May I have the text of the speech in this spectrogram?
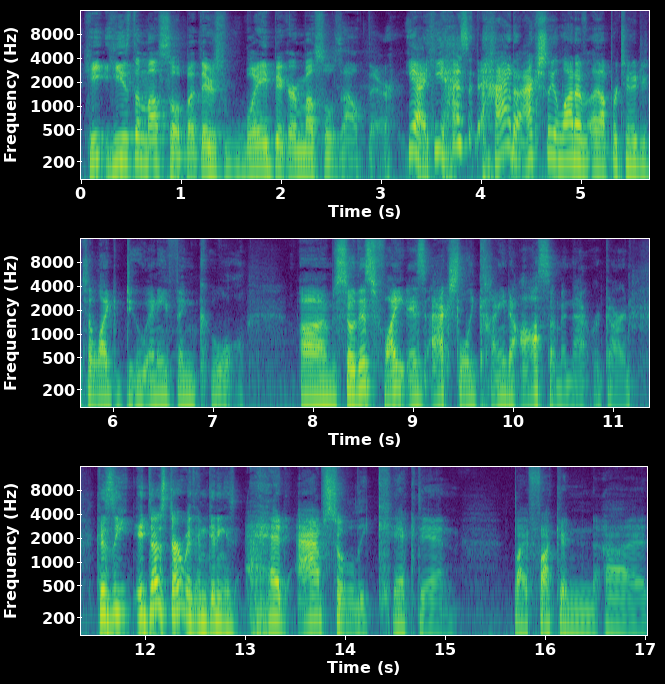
he he's the muscle, but there's way bigger muscles out there. yeah, he hasn't had actually a lot of opportunity to like do anything cool. Um, so this fight is actually kind of awesome in that regard because it does start with him getting his head absolutely kicked in by fucking uh,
